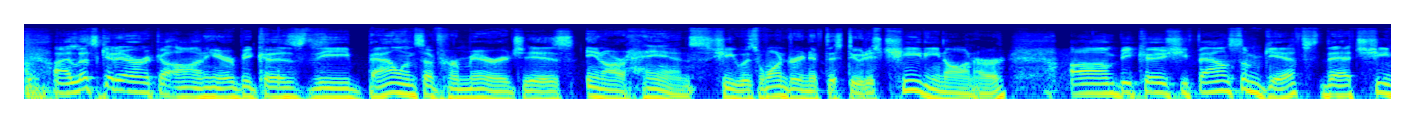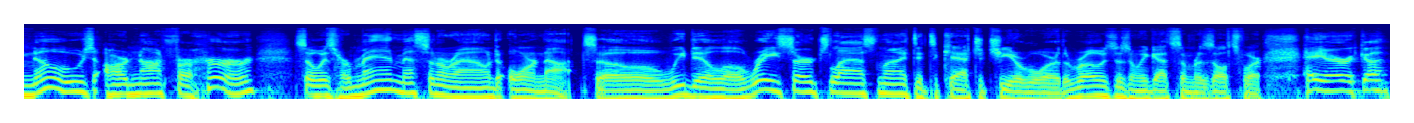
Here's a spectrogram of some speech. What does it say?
All right, let's get Erica on here because the balance of her marriage is in our hands. She was wondering if this dude is cheating on her um, because she found some gifts that she knows are not for her. So is her man messing around or not? So we did a little research last night, did to catch a cheater war of the roses, and we got some results for her. Hey, Erica.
